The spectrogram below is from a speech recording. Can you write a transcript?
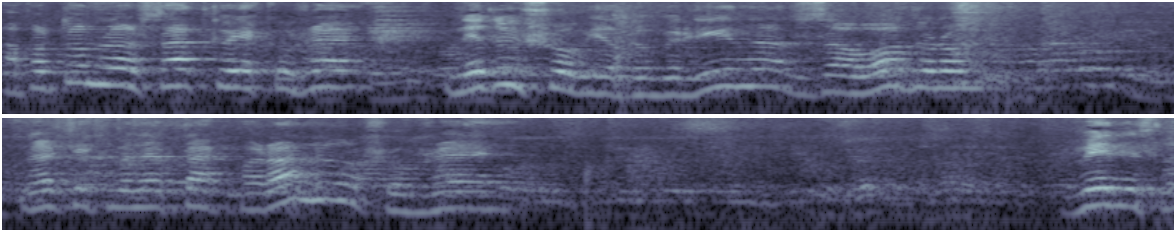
А потім на остатку, як вже не дійшов я до Берліна за одором, значить мене так поранило, що вже винесли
